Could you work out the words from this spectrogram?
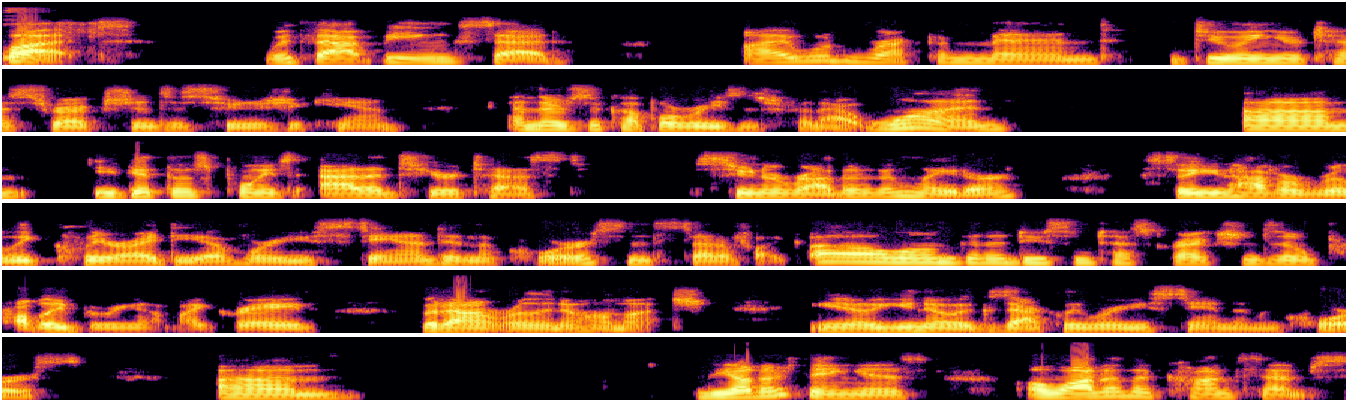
but with that being said, I would recommend doing your test directions as soon as you can. And there's a couple reasons for that. One, um, you get those points added to your test sooner rather than later. So you have a really clear idea of where you stand in the course instead of like, oh, well, I'm going to do some test corrections. It'll probably bring up my grade, but I don't really know how much. You know, you know exactly where you stand in the course. Um, the other thing is a lot of the concepts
